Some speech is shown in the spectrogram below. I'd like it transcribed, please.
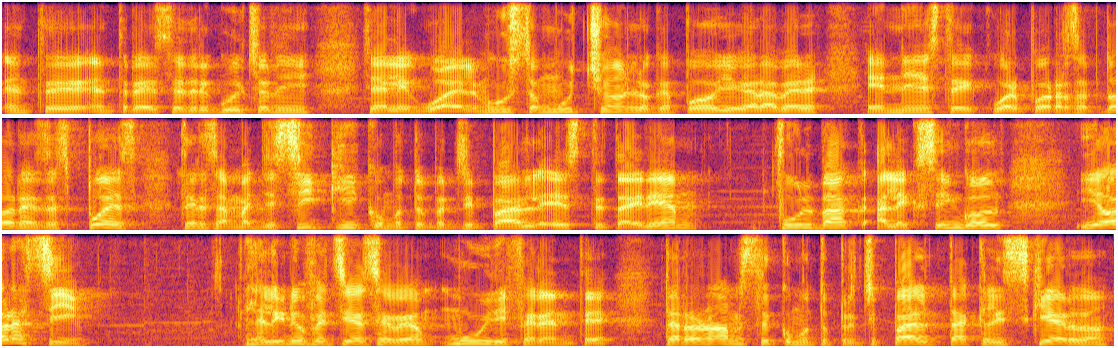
entre, entre, Cedric Wilson y Jalen Waddell. Me gusta mucho lo que puedo llegar a ver en este cuerpo de receptores. Después tienes a Majesiki como tu principal este Tyrem, fullback, Alex Single. Y ahora sí, la línea ofensiva se ve muy diferente. Terron Armstead como tu principal tackle izquierdo.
